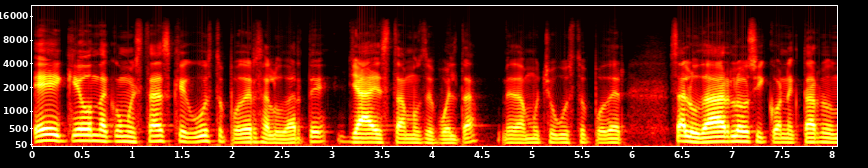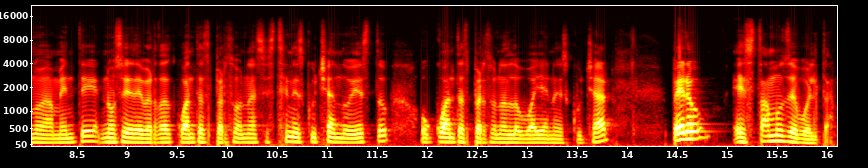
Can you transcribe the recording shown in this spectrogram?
Hey, ¿qué onda? ¿Cómo estás? Qué gusto poder saludarte. Ya estamos de vuelta. Me da mucho gusto poder saludarlos y conectarnos nuevamente. No sé de verdad cuántas personas estén escuchando esto o cuántas personas lo vayan a escuchar, pero estamos de vuelta.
